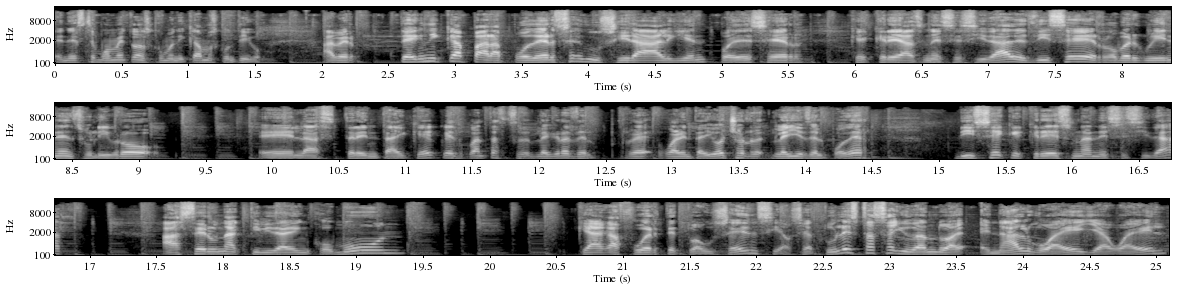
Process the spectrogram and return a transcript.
en este momento nos comunicamos contigo. A ver, técnica para poder seducir a alguien puede ser que creas necesidades. Dice Robert Greene en su libro eh, Las 30 y qué, ¿Qué- ¿cuántas del... re- 48 re- leyes del poder? Dice que crees una necesidad. Hacer una actividad en común, que haga fuerte tu ausencia. O sea, tú le estás ayudando en algo a ella o a él.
